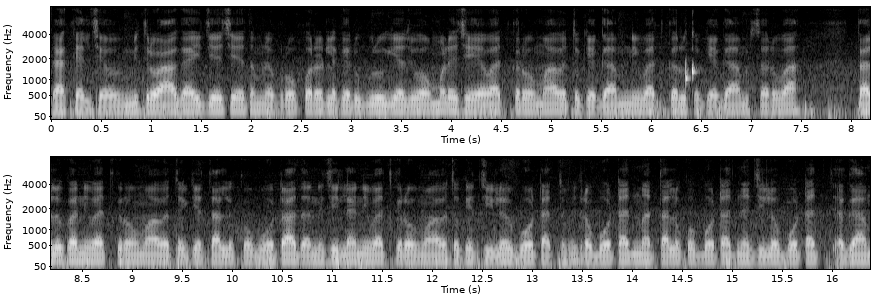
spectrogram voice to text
રાખેલ છે. હવે મિત્રો, આ ગાય જે છે તમને પ્રોપર એટલે કે રૂબરૂ ગયા જોવા મળે છે, એ વાત કરવામાં આવે તો કે ગામની વાત કરું તો કે ગામ સરવા તાલુકાની વાત કરવામાં આવે તો કે તાલુકો બોટાદ અને જિલ્લાની વાત કરવામાં આવે તો કે જિલ્લો બોટાદ. તો મિત્રો, બોટાદમાં તાલુકો બોટાદ ને જિલ્લો બોટાદ ગામ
